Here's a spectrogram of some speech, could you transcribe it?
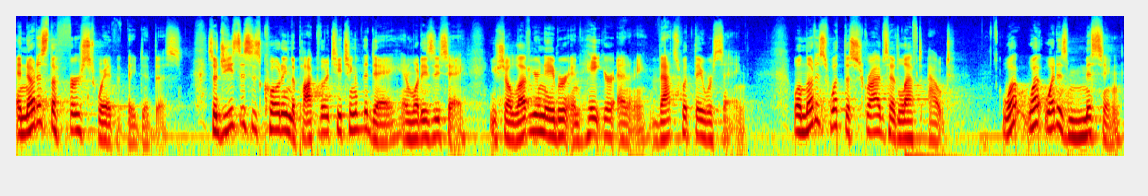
And notice the first way that they did this. So Jesus is quoting the popular teaching of the day, and what does he say? You shall love your neighbor and hate your enemy. That's what they were saying. Well, notice what the scribes had left out. What, what, what is missing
